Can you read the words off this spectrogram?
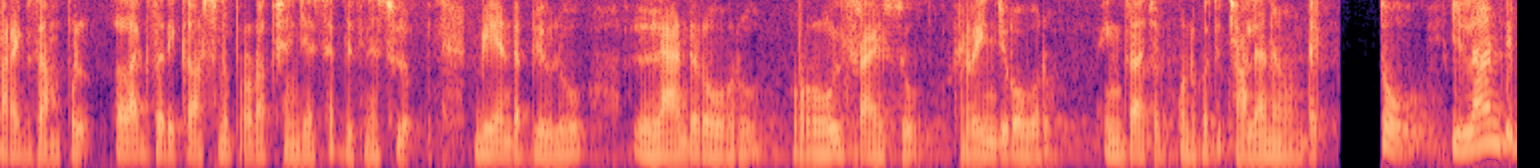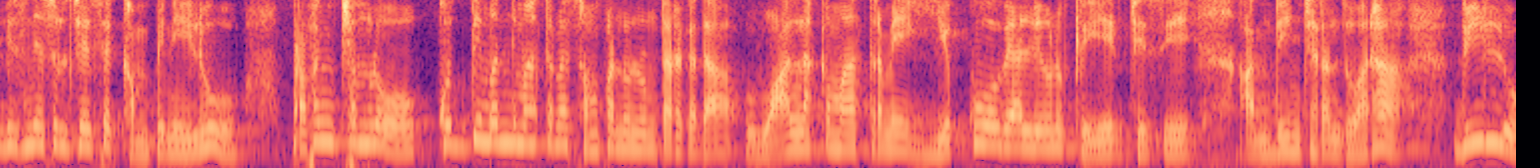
ఫర్ ఎగ్జాంపుల్ లగ్జరీ కార్స్ను ప్రొడక్షన్ చేసే బిజినెస్లు బిఎండబ్ల్యూలు Land Rover Rolls Royce Range Rover ఇంకా చెప్పుకుంటూ పోతే చాలానే ఉంటాయి. సో ఇలాంటి బిజినెస్లు చేసే కంపెనీలు ప్రపంచంలో కొద్ది మంది మాత్రమే సంపన్నులు ఉంటారు కదా. వాళ్ళకు మాత్రమే ఎక్కువ వాల్యూను క్రియేట్ చేసి అందించడం ద్వారా వీళ్ళు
